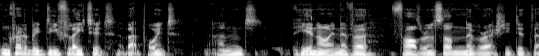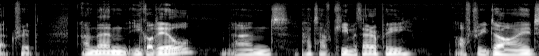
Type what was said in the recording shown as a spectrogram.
incredibly deflated at that point. And he and I never, father and son, never actually did that trip. And then he got ill and had to have chemotherapy. After he died,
